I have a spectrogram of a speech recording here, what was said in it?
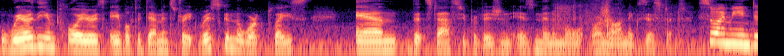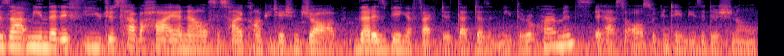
where the employer is able to demonstrate risk in the workplace and that staff supervision is minimal or non existent. So, I mean, does that mean that if you just have a high analysis, high computation job that is being affected, that doesn't meet the requirements? It has to also contain these additional.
